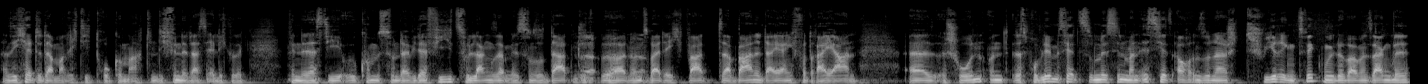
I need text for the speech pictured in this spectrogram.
Also ich hätte da mal richtig Druck gemacht und ich finde das ehrlich gesagt, finde, dass die EU-Kommission da wieder viel zu langsam ist, unsere Datenschutzbehörden ja, ja, und so weiter. Ich war, da warne da ja eigentlich vor drei Jahren äh, schon. Und das Problem ist jetzt so ein bisschen, man ist jetzt auch in so einer schwierigen Zwickmühle, weil man sagen will,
